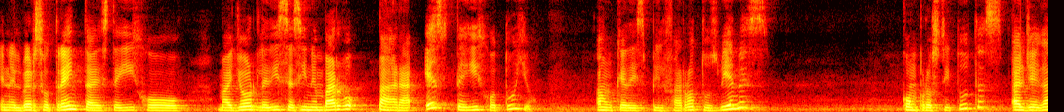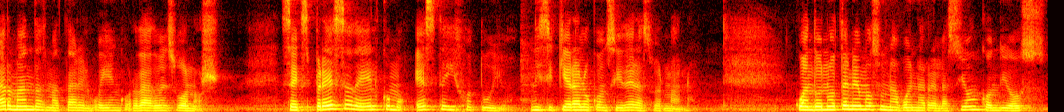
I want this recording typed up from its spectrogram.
En el verso 30, este hijo mayor le dice, sin embargo, para este hijo tuyo, aunque despilfarró tus bienes, con prostitutas, al llegar mandas matar el buey engordado en su honor. Se expresa de él como este hijo tuyo, ni siquiera lo considera su hermano. Cuando no tenemos una buena relación con Dios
